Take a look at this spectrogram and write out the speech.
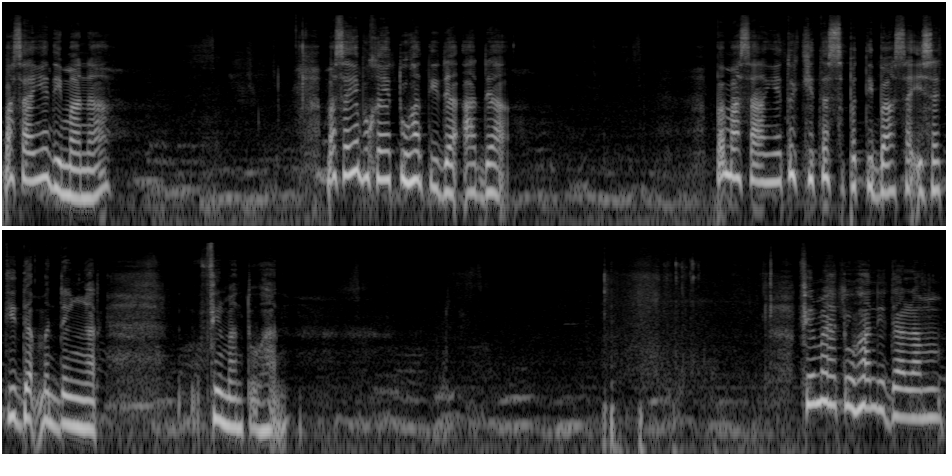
Masalahnya di mana? Masalahnya bukannya Tuhan tidak ada. Permasalahannya itu kita seperti bangsa Israel tidak mendengar firman Tuhan. Firman Tuhan di dalam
